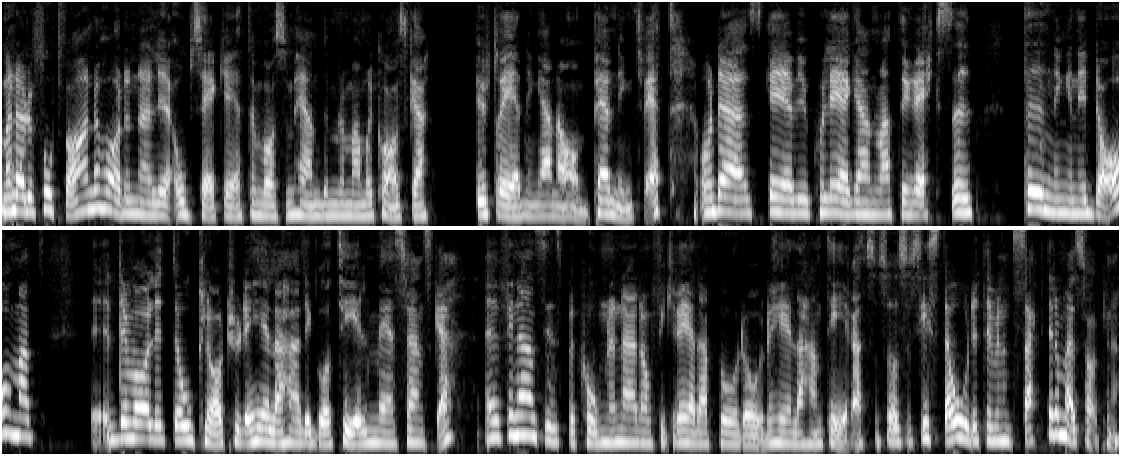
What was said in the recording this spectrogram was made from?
Men där du fortfarande har den här lilla osäkerheten vad som händer med de amerikanska utredningarna om penningtvätt. Och där skrev ju kollegan Martin Rex i tidningen idag om att eh, det var lite oklart hur det hela hade gått till med svenska eh, Finansinspektionen när de fick reda på då det hela hanterats. Så, så sista ordet är väl inte sagt i de här sakerna.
